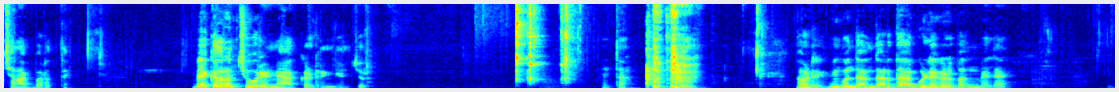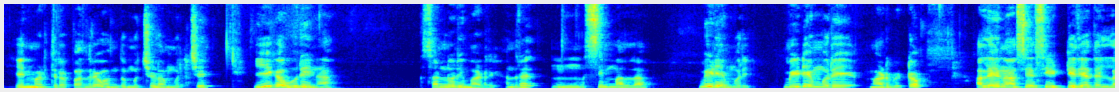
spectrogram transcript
ಚೆನ್ನಾಗಿ ಬರುತ್ತೆ. ಬೇಕಾದ್ರೆ ಒಂದು ಚೂರು ಎಣ್ಣೆ ಹಾಕ್ಕೊಳ್ರಿ ಹಿಂಗೆ ಒಂಚೂರು. ಆಯಿತಾ? ನೋಡಿರಿ ಒಂದು ಒಂದು ಅರ್ಧ ಗುಳ್ಳೆಗಳು ಬಂದಮೇಲೆ ಏನು ಮಾಡ್ತೀರಪ್ಪ ಅಂದರೆ ಒಂದು ಮುಚ್ಚಳ ಮುಚ್ಚಿ ಈಗ ಉರಿನ ಸಣ್ಣ ಉರಿ ಮಾಡಿರಿ. ಅಂದರೆ ಸಿಮ್ ಅಲ್ಲ ಮೀಡಿಯಮ್ ಉರಿ. ಮೀಡಿಯಮ್ ಉರಿ ಮಾಡಿಬಿಟ್ಟು ಅಲ್ಲೇನು ಹಸಿ ಹಸಿ ಇಟ್ಟಿದೆ ಅದೆಲ್ಲ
